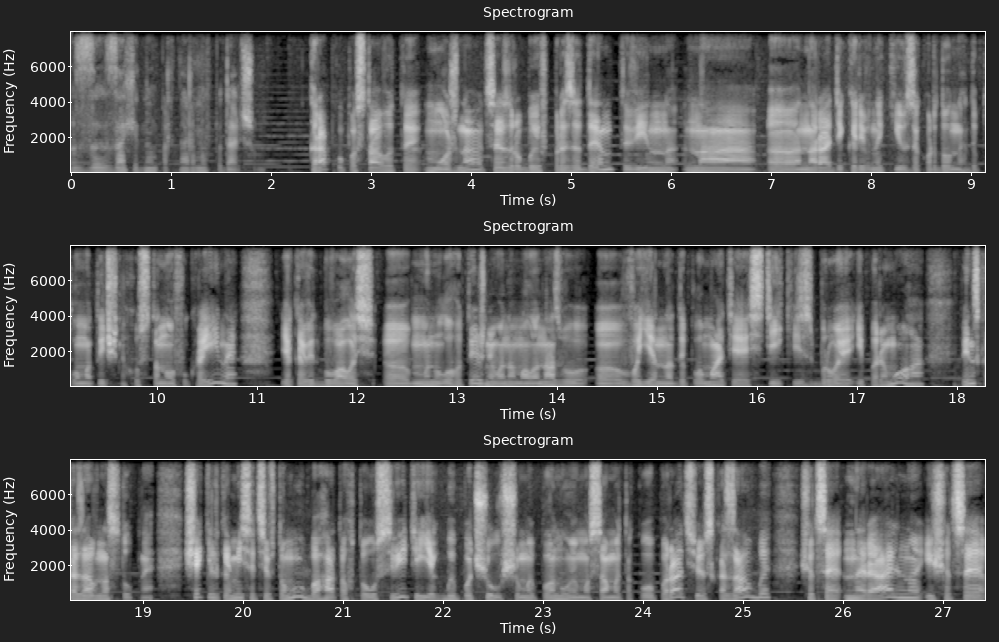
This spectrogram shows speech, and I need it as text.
з західними партнерами в подальшому? Крапку поставити можна. Це зробив президент. Він на е, нараді керівників закордонних дипломатичних установ України, яка відбувалась е, минулого тижня. Вона мала назву е, Воєнна дипломатія, стійкість, зброя і перемога. Він сказав наступне: ще кілька місяців тому багато хто у світі, якби почув, що ми плануємо саме таку операцію, сказав би, що це нереально і що це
